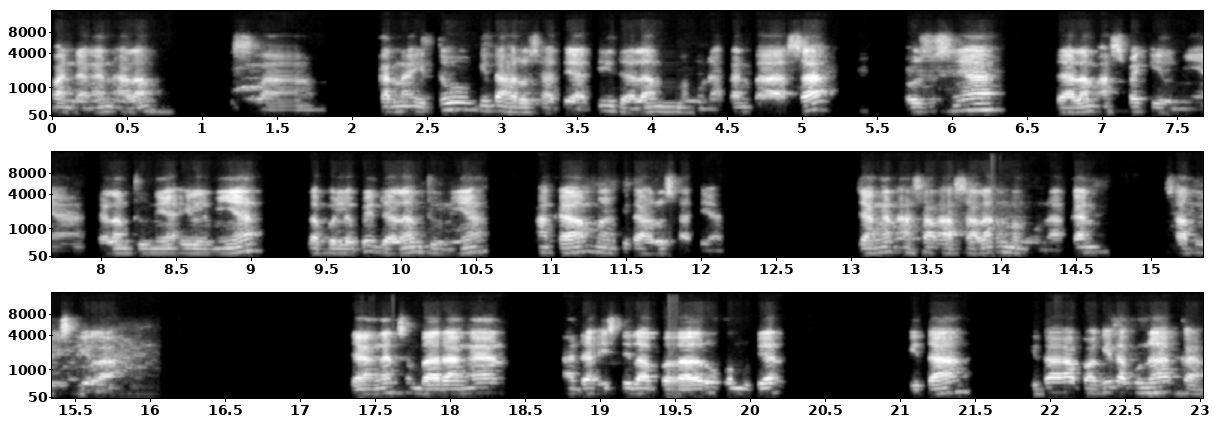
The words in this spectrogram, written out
pandangan alam Islam. Karena itu kita harus hati-hati dalam menggunakan bahasa, khususnya dalam aspek ilmiah. Dalam dunia ilmiah, lebih-lebih dalam dunia agama kita harus hati-hati. Jangan asal-asalan menggunakan satu istilah. Jangan sembarangan ada istilah baru kemudian kita kita apa kita gunakan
